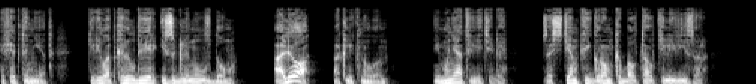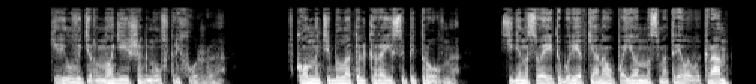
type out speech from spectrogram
эффекта нет. Кирилл открыл дверь и заглянул в дом. «Алло!» — окликнул он. Ему не ответили. За стенкой громко болтал телевизор. Кирилл вытер ноги и шагнул в прихожую. В комнате была только Раиса Петровна. Сидя на своей табуретке, она упоенно смотрела в экран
